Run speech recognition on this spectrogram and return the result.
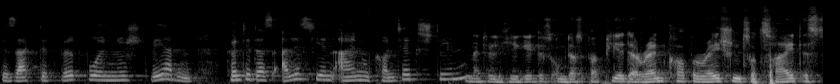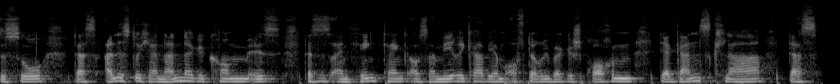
gesagt, es wird wohl nichts werden. Könnte das alles hier in einem Kontext stehen? Natürlich, hier geht es um das Papier der Rand Corporation. Zurzeit ist es so, dass alles durcheinander gekommen ist. Das ist ein Think Tank aus Amerika. Wir haben oft darüber gesprochen, der ganz klar das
